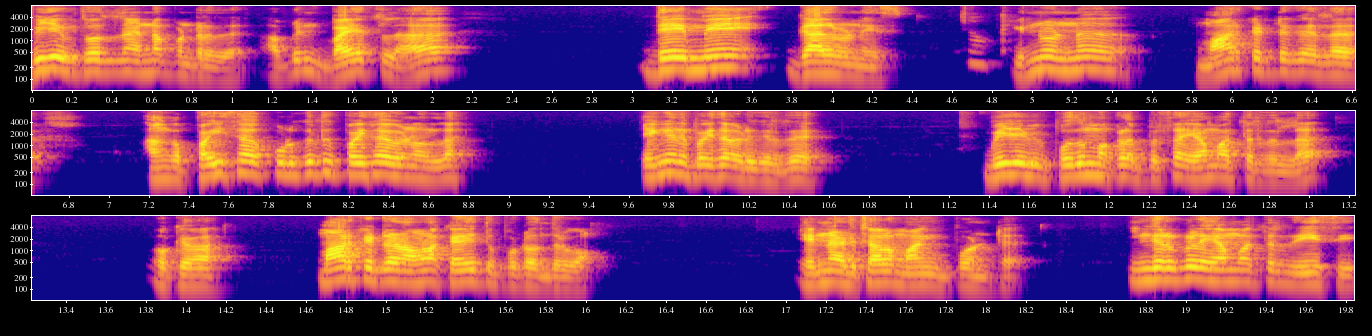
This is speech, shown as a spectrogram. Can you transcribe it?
பிஜேபி தோத்துனா என்ன பண்ணுறது அப்படின்னு பயத்தில் தே மே கால்வனைஸ். இன்னொன்று மார்க்கெட்டுக்கு இல்லை அங்கே பைசா கொடுக்கறதுக்கு பைசா வேணும்ல? எங்கேருந்து பைசா எடுக்கிறது? பிஜேபி பொதுமக்களை பெருசாக ஏமாத்துறது இல்லை ஓகேவா? மார்க்கெட்டில் நம்மளாம் கையெழுத்து போட்டு வந்துருக்கோம். என்ன அடித்தாலும் வாங்கி போன்ட்டு. இங்கே இருக்கிற ஏமாத்துறது ஈஸி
